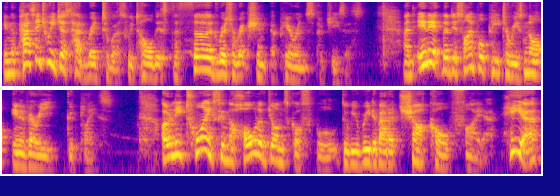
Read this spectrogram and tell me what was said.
In the passage we just had read to us, we're told it's the third resurrection appearance of Jesus. And in it, the disciple Peter is not in a very good place. Only twice in the whole of John's Gospel do we read about a charcoal fire. Here,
